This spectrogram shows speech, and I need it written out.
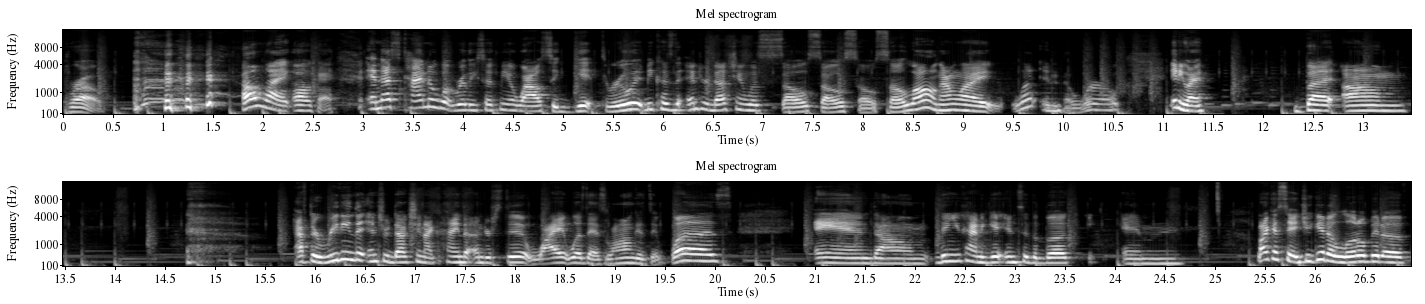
bro. I'm like, okay. And that's kind of what really took me a while to get through it because the introduction was so, so, so, so long. I'm like, what in the world? Anyway, but um after reading the introduction, I kind of understood why it was as long as it was. And um, then you kind of get into the book. And like I said, you get a little bit of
